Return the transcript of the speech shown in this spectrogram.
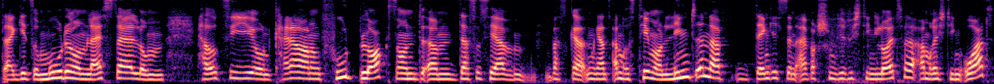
da geht es um Mode, um Lifestyle, um Healthy und keine Ahnung, Foodblogs und ähm, das ist ja was ein ganz anderes Thema. Und LinkedIn, da denke ich, sind einfach schon die richtigen Leute am richtigen Ort.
